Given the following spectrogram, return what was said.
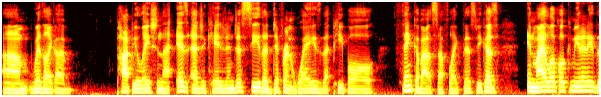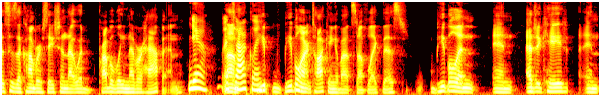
um, with like a population that is educated and just see the different ways that people think about stuff like this because in my local community this is a conversation that would probably never happen Yeah, Um, exactly. pe- people aren't talking about stuff like this people in in educate and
